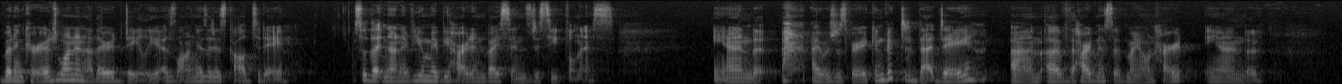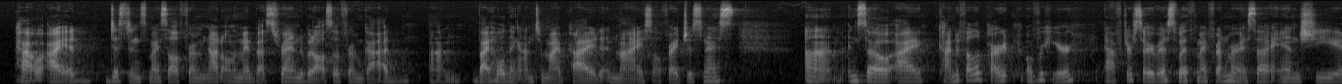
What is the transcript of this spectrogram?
but encourage one another daily as long as it is called today, so that none of you may be hardened by sin's deceitfulness. And I was just very convicted that day um, of the hardness of my own heart and how I had distanced myself from not only my best friend, but also from God um, by holding on to my pride and my self righteousness. Um, and so I kind of fell apart over here after service with my friend Marissa, and she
